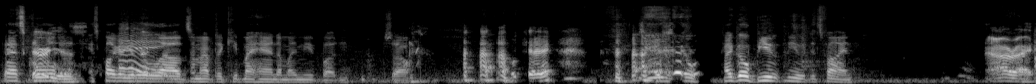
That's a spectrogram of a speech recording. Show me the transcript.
That's cool. There he is. It's probably gonna get a little loud, so I'm gonna have to keep my hand on my mute button. So okay. I go- I go mute, mute, it's fine. All right.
